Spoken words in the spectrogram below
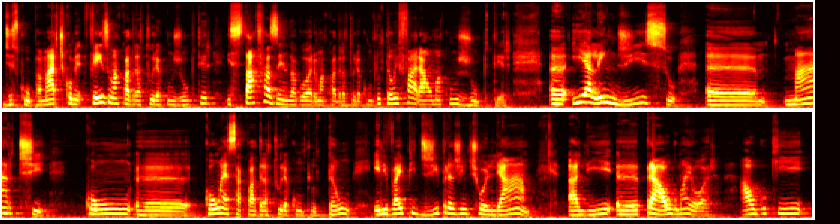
desculpa, Marte fez uma quadratura com Júpiter, está fazendo agora uma quadratura com Plutão e fará uma com Júpiter. Uh, e além disso, Marte com, uh, com essa quadratura com Plutão, ele vai pedir para a gente olhar ali uh, para algo maior, algo que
